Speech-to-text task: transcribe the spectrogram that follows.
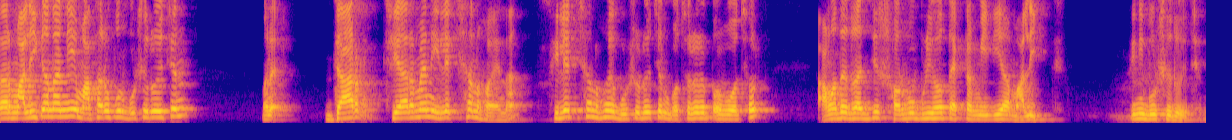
তার মালিকানা নিয়ে মাথার উপর বসে রয়েছেন মানে যার চেয়ারম্যান ইলেকশন হয় না সিলেকশন হয়ে বসে রয়েছেন বছরের পর বছর। আমাদের রাজ্যের সর্ববৃহৎ একটা মিডিয়া মালিক, তিনি বসে রয়েছেন।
